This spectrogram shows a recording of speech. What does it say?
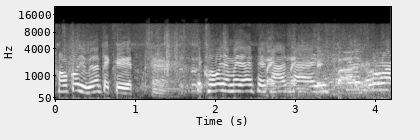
เขาก็อยู่มาตั้งแต่เกิดเออแต่เขาก็ยังไม่ได้ไฟไม่ฟ้าไม่ใช้เป็นปลาเลยเพราะว่า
